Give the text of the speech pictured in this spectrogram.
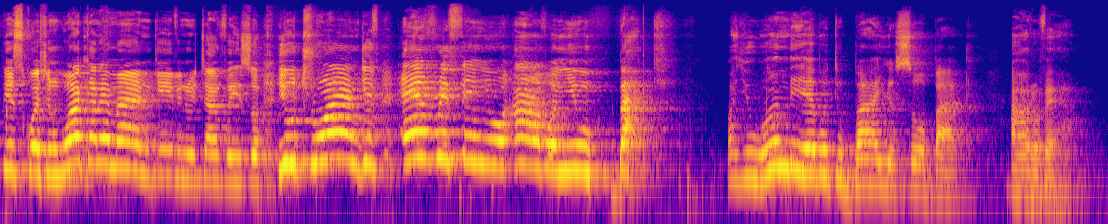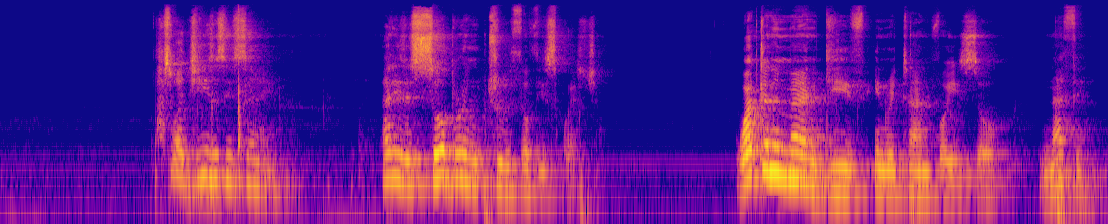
this question What can a man give in return for his soul? You try and give everything you have on you back. But you won't be able to buy your soul back out of hell. That's what Jesus is saying. That is a sobering truth of this question. What can a man give in return for his soul? Nothing.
